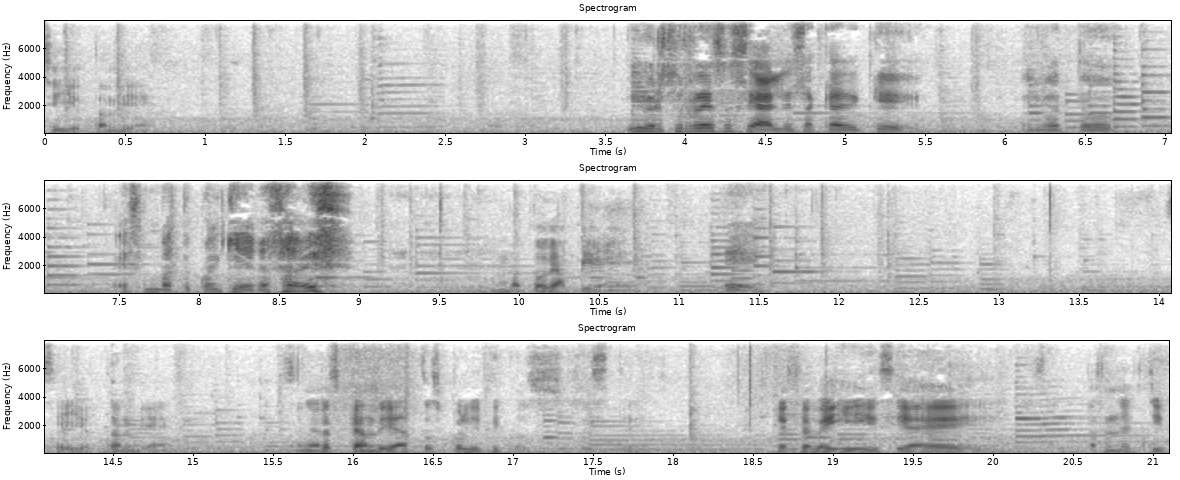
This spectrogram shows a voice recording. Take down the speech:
Sí, yo también. Y ver sus redes sociales acá de que el vato es un vato cualquiera, ¿sabes? Un vato de a pie. Eh, Sí, yo también. Señores candidatos políticos, este, FBI, CIA, pasen el tip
